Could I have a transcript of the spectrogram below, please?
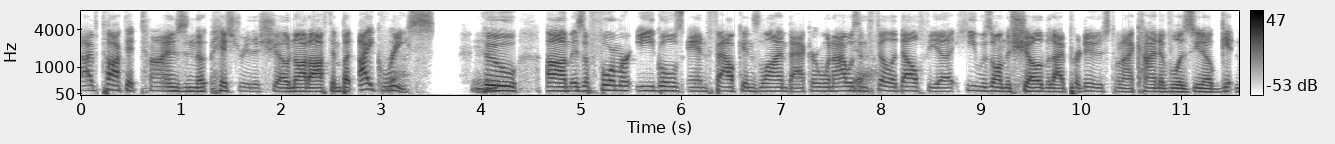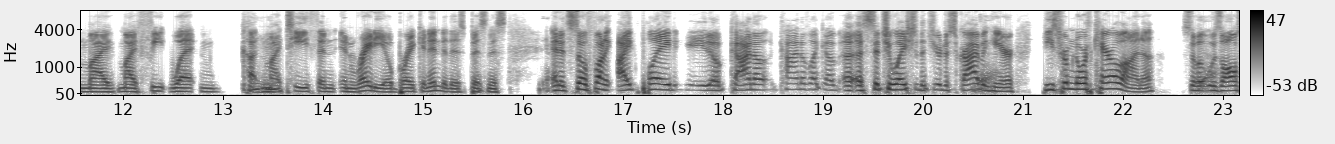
I've talked at times in the history of the show, not often, but Ike Reese. Mhm. Who um, is a former Eagles and Falcons linebacker? When I was in Philadelphia, he was on the show that I produced when I kind of was, you know, getting my my feet wet and cutting Mhm. my teeth in, in radio, breaking into this business. Yeah. And it's so funny. Ike played, you know, kind of kind of like a, a situation that you're describing Yeah. here. He's from North Carolina. So it was all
